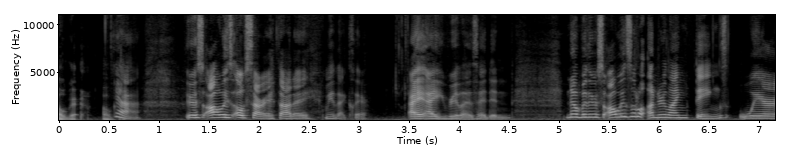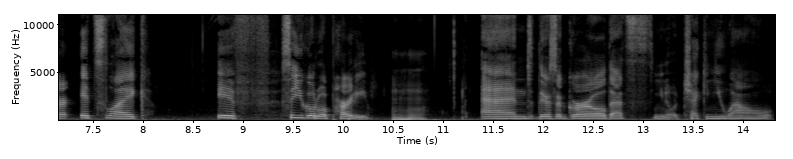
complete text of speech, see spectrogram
Okay. Okay. yeah. There's always oh sorry, I thought I made that clear. I, I realized I didn't. No, but there's always little underlying things where it's like if say you go to a party Mhm. and there's a girl that's, you know, checking you out.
